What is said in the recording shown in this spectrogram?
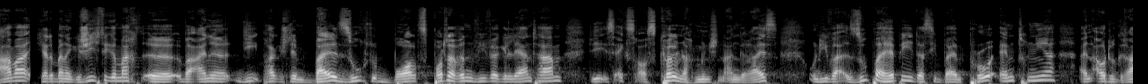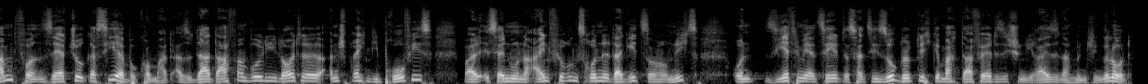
Aber ich hatte mal eine Geschichte gemacht äh, über eine, die praktisch den Ball sucht, Ballspotterin, wie wir gelernt haben. Die ist extra aus Köln nach München angereist und die war super happy, dass sie beim Pro-M-Turnier ein Autogramm von Sergio Garcia bekommen hat. Also da darf man wohl die Leute ansprechen, die Profis, weil ist ja nur eine Einführungsrunde, da geht's doch um nichts. Und sie hätte mir erzählt, das hat sie so glücklich gemacht, dafür hätte sich schon die Reise nach München gelohnt.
